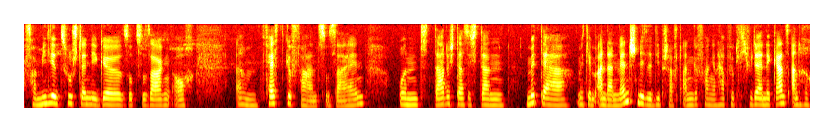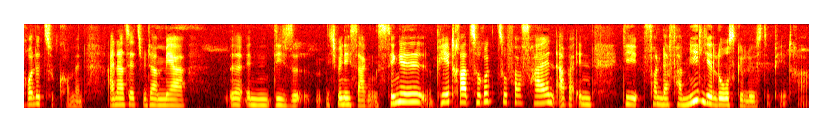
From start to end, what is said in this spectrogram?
Familienzuständige sozusagen auch ähm, festgefahren zu sein. Und dadurch, dass ich dann mit, der, mit dem anderen Menschen diese Liebschaft angefangen habe, wirklich wieder in eine ganz andere Rolle zu kommen. Einerseits wieder mehr äh, in diese, ich will nicht sagen Single-Petra zurückzuverfallen, aber in die von der Familie losgelöste Petra.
